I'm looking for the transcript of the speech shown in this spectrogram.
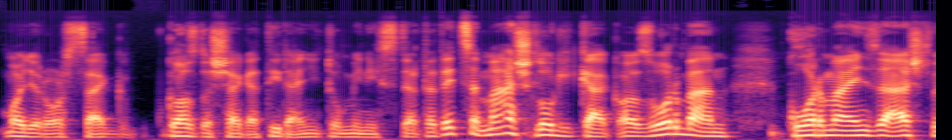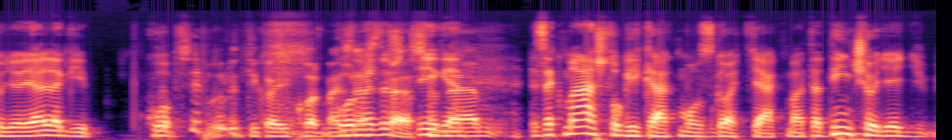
Magyarország gazdaságát irányító miniszter. Tehát egyszerűen más logikák, az Orbán kormányzást, vagy a jellegi kor, szép politikai kormányzás, kormányzás, persze, igen, de ezek más logikák mozgatják már. Tehát nincs, hogy egy,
